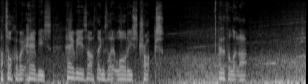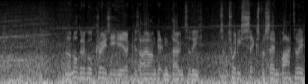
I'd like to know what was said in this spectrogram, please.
I talk about heavies. Heavies are things like lorries, trucks, anything like that. Now, I'm not going to go crazy here because I am getting down to the 26% battery.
